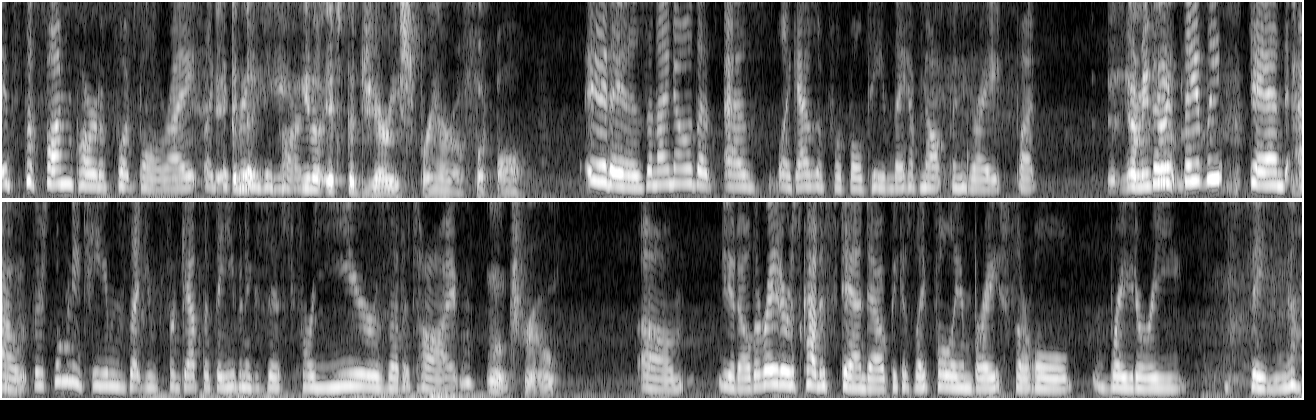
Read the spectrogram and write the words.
it's the fun part of football, right? Like the crazy the, part. You know, it's the Jerry Springer of football. It is, and I know that as like as a football team, they have not been great, but I mean, they at least stand out. There's so many teams that you forget that they even exist for years at a time. Well, true. Um, you know, the Raiders kind of stand out because they fully embrace their whole Raidery thing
